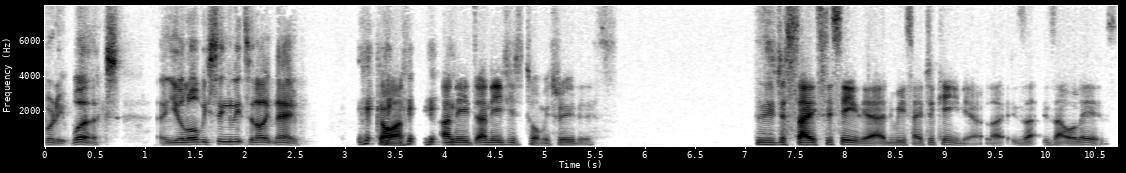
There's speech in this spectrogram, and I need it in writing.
but it works, and you'll all be singing it tonight now. Go on. I need I need you to talk me through this. Does he just say Cecilia and we say Chiquinho? Like, is that is that all it is?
